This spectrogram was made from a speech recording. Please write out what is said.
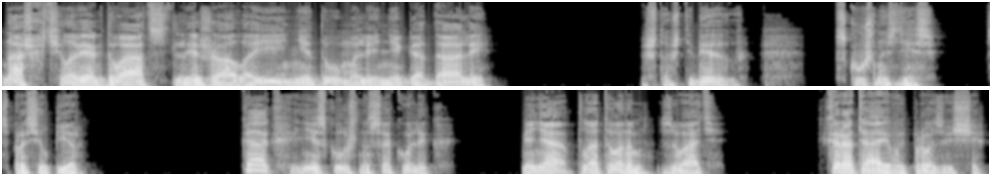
Наших человек двадцать лежало, и не думали, не гадали. — Что ж тебе скучно здесь? — спросил Пьер. — Как не скучно, Соколик. Меня Платоном звать. Каратаевы прозвище, —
